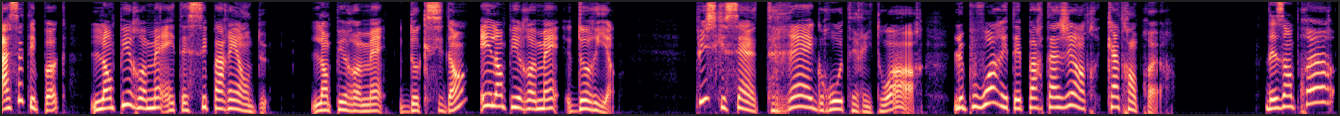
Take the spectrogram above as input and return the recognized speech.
À cette époque, l'Empire romain était séparé en deux, l'Empire romain d'Occident et l'Empire romain d'Orient. Puisque c'est un très gros territoire, le pouvoir était partagé entre quatre empereurs. Des empereurs,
